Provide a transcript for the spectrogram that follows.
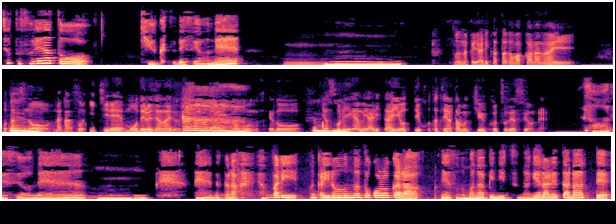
ちょっとそれだと窮屈ですよね。う。うんん。まあなんかやり方がわからない子たちの、なんかそう、一例、モデルじゃないですか。そういうのではいいと思うんですけど、うんいや、それ以外もやりたいよっていう子たちには多分窮屈ですよね。そうですよね。うん。ねだから、やっぱり、なんかいろんなところから、ね、その学びにつなげられたらって、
